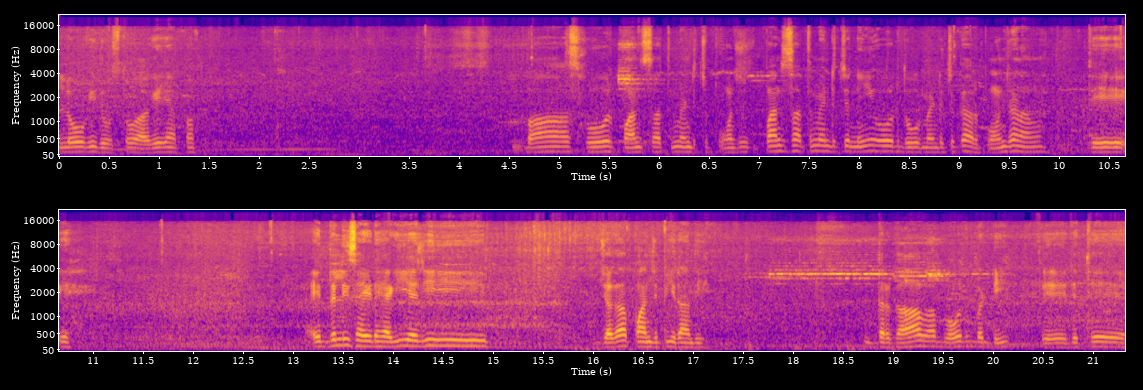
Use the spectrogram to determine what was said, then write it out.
ਲੋ ਵੀ ਦੋਸਤੋ, ਆ ਗਏ ਆਪਾਂ। ਬਸ ਹੋਰ 5-7 ਮਿੰਟ ਚ ਪਹੁੰਚ 5-7 ਮਿੰਟ ਚ ਨਹੀਂ, ਹੋਰ 2 ਮਿੰਟ ਚ ਘਰ ਪਹੁੰਚ ਜਾਣਾ ਵਾ। ਤੇ ਇਧਰਲੀ ਸਾਈਡ ਹੈਗੀ ਹੈ ਜੀ, ਜਗ੍ਹਾ ਪੰਜ ਪੀਰਾਂ ਦੀ। ਦਰਗਾਹ ਵਾ, ਬਹੁਤ ਵੱਡੀ। ਤੇ ਜਿੱਥੇ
